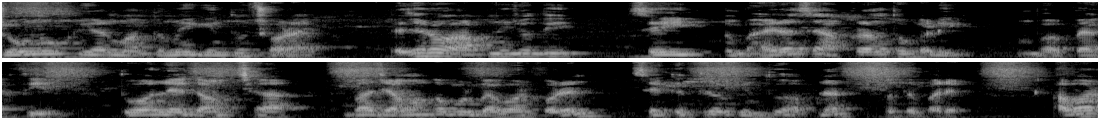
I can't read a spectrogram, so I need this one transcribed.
যৌন ক্রিয়ার মাধ্যমেই কিন্তু ছড়ায়। এছাড়াও আপনি যদি সেই ভাইরাসে আক্রান্তকারী ব্যক্তির তোয়ালে, গামছা বা জামা কাপড় ব্যবহার করেন, সেক্ষেত্রেও কিন্তু আপনার হতে পারে। আবার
